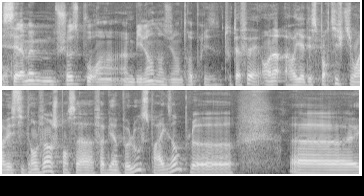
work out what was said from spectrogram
C'est la même chose pour un, un bilan dans une entreprise. Tout à fait. On a- alors, il y a des sportifs qui ont investi dans le vin. Je pense à Fabien Pelouse, par exemple, euh, euh,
